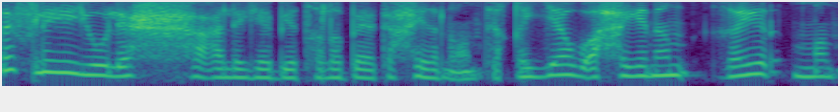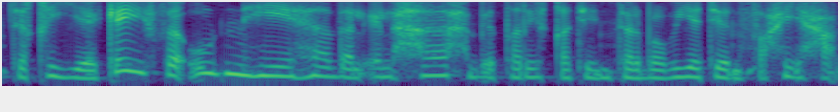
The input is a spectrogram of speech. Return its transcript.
طفلي يلح علي بطلبات أحيانا منطقية وأحيانا غير منطقية، كيف أنهي هذا الإلحاح بطريقة تربوية صحيحة؟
